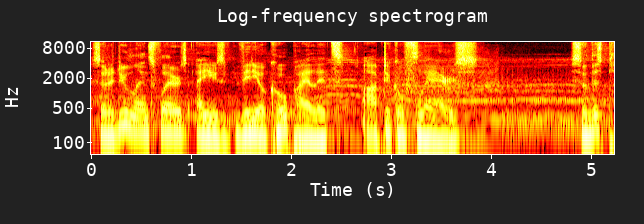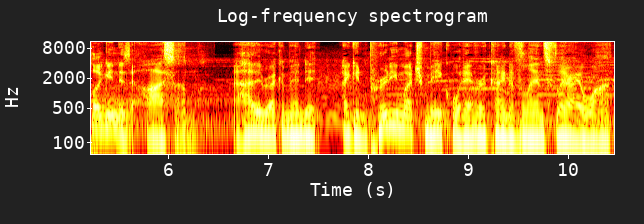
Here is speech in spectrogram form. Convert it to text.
So to do lens flares, I use Video Copilot's optical flares. So this plugin is awesome. I highly recommend it. I can pretty much make whatever kind of lens flare I want.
